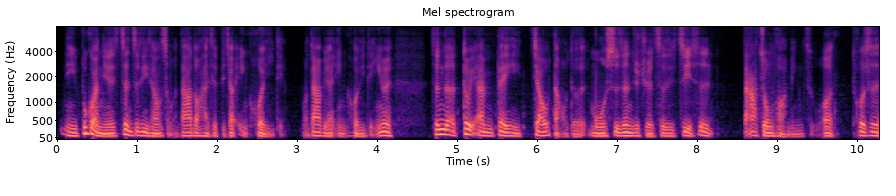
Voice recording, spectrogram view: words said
你不管你的政治立场什么，大家都还是比较隐晦一点，大家比较隐晦一点，因为真的对岸被教导的模式，真的就觉得自己自己是大中华民族，哦，或是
